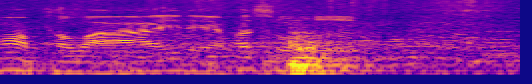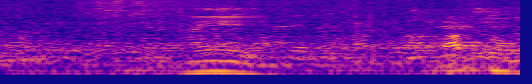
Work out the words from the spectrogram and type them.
มอบถวายแด่พระสงฆ์นี่พร้อมถุง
